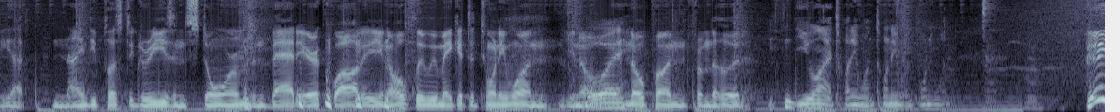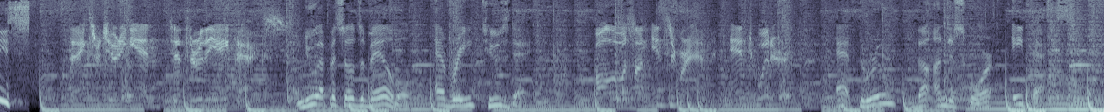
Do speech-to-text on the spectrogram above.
We got 90 plus degrees and storms and bad air quality. You know, hopefully we make it to 21. You know, Boy. no pun from the hood. you line 21, 21, 21. Peace. Thanks for tuning in to Through the Apex. New episodes available every Tuesday Follow us on Instagram and Twitter. at through the underscore apex.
